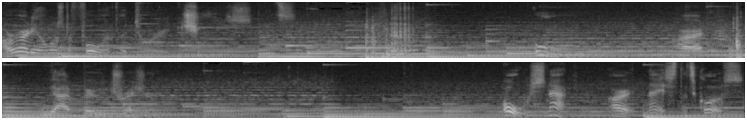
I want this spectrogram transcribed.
Already almost a full inventory. Jeez. Ooh. Alright. We got buried treasure. Oh, snap. Alright, nice. That's close.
